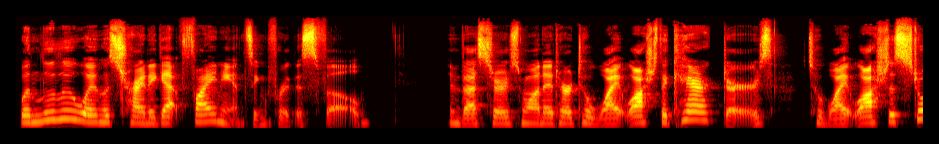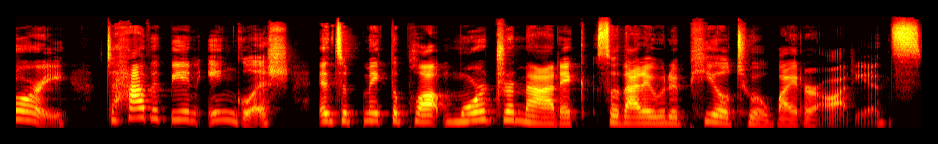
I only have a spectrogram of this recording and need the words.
when Lulu Wang was trying to get financing for this film. Investors wanted her to whitewash the characters, to whitewash the story, to have it be in English, and to make the plot more dramatic so that it would appeal to a wider audience.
